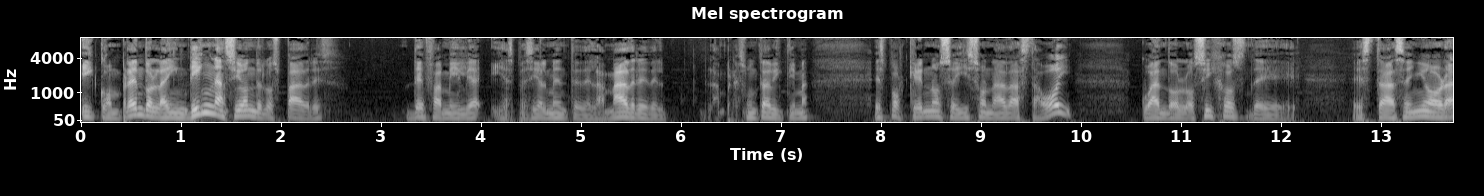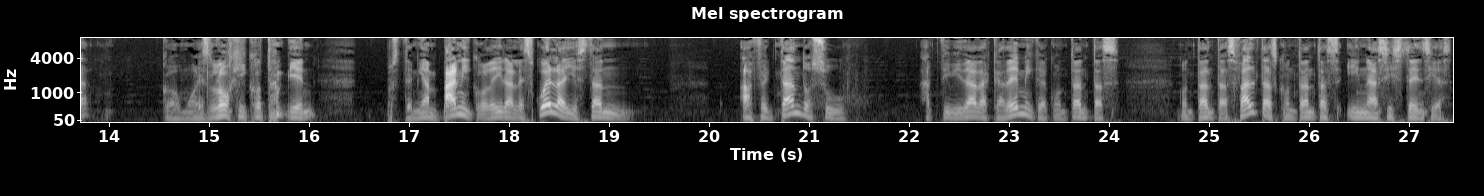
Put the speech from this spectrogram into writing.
y comprendo la indignación de los padres de familia y especialmente de la madre de la presunta víctima, es por qué no se hizo nada hasta hoy, cuando los hijos de esta señora, como es lógico también, pues tenían pánico de ir a la escuela y están afectando su actividad académica con tantas con tantas faltas, con tantas inasistencias.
